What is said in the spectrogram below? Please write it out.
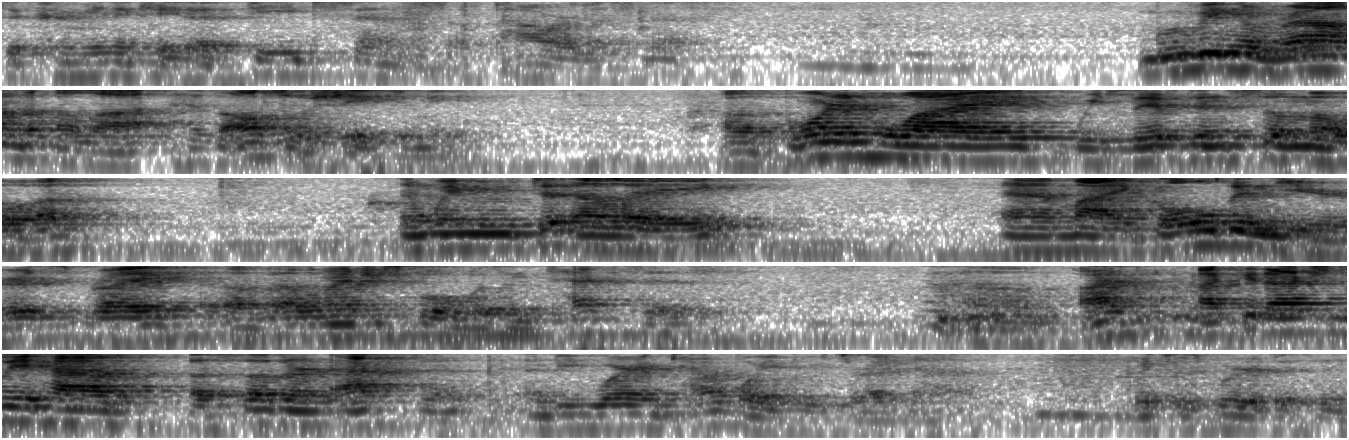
to communicate a deep sense of powerlessness? Moving around a lot has also shaped me. I was born in Hawaii. We lived in Samoa. Then we moved to LA. And my golden years, right, of elementary school was in Texas. Um, I, I could actually have a southern accent and be wearing cowboy boots right now, which is weird to think.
